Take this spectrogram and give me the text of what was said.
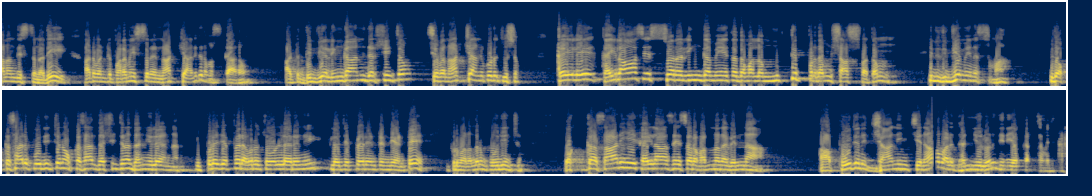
ఆనందిస్తున్నది. అటువంటి పరమేశ్వరుని నాట్యానికి నమస్కారం. అటు దివ్య లింగాన్ని దర్శించాం శివ నాట్యాన్ని కూడా చూసాం కైలే కైలాసేశ్వర లింగమేతదమలం ముక్తిప్రదం శాశ్వతం. ఇది దివ్యమైన స్మ ఇది ఒక్కసారి పూజించిన ఒక్కసారి దర్శించిన ధన్యులే అన్నారు. ఇప్పుడే చెప్పారు ఎవరు చూడలేరని ఇలా చెప్పారు ఏంటండి అంటే ఇప్పుడు మనందరం పూజించాం. ఒక్కసారి ఈ కైలాసేశ్వర వర్ణన విన్నా ఆ పూజని ధ్యానించినా వాడు ధన్యులని దీని యొక్క అర్థం ఇక్కడ.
